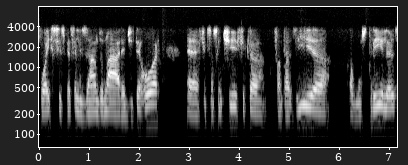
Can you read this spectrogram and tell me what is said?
foi se especializando na área de terror, é, ficção científica, fantasia, alguns thrillers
